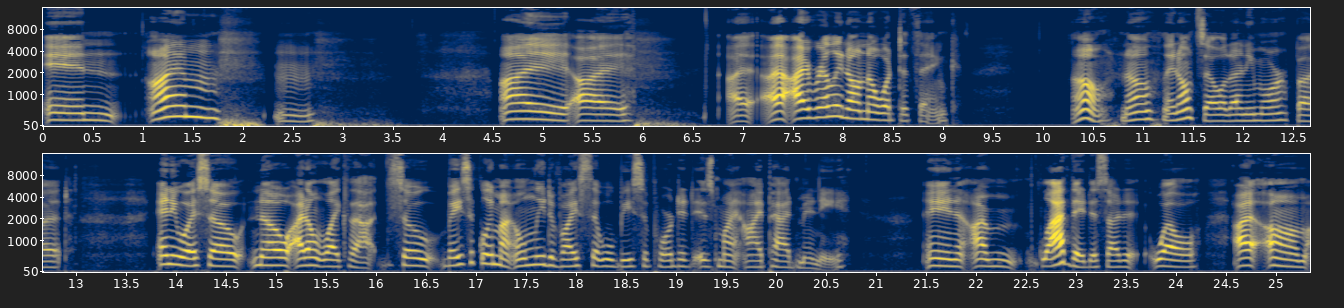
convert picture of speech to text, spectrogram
and I'm mm, I I I I really don't know what to think. Oh, no, they don't sell it anymore, but anyway, so no, I don't like that. So basically my only device that will be supported is my iPad mini and I'm glad they decided. Well, I um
